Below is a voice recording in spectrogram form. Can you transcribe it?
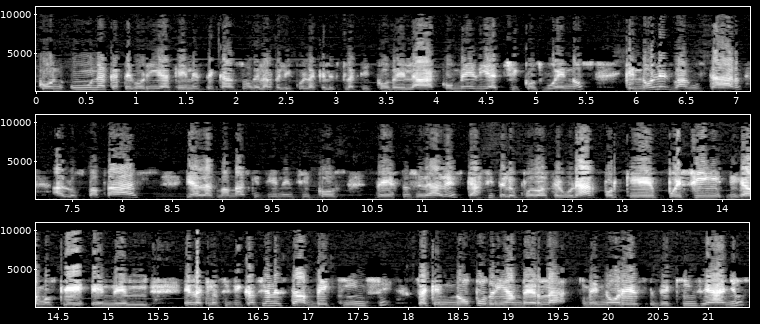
con una categoría que en este caso de la película que les platico de la comedia Chicos Buenos, que no les va a gustar a los papás y a las mamás que tienen chicos de estas edades, casi te lo puedo asegurar, porque pues sí, digamos que en el en la clasificación está B15, o sea que no podrían verla menores de 15 años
